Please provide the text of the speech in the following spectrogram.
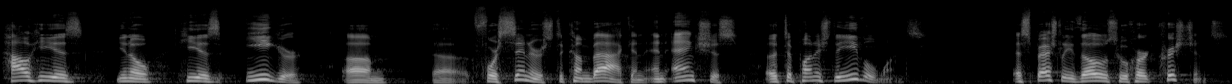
how He is, you know, he is eager um, uh, for sinners to come back and, and anxious uh, to punish the evil ones especially those who hurt Christians.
